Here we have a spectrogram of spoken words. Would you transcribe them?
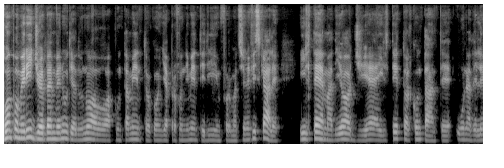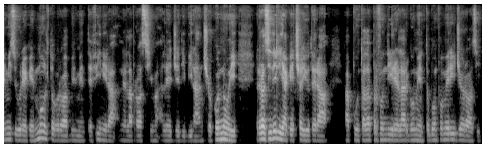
Buon pomeriggio e benvenuti ad un nuovo appuntamento con gli approfondimenti di informazione fiscale. Il tema di oggi è il tetto al contante, una delle misure che molto probabilmente finirà nella prossima legge di bilancio. Con noi Rosi Delia che ci aiuterà appunto ad approfondire l'argomento. Buon pomeriggio Rosi.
